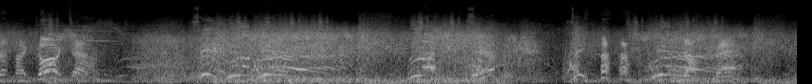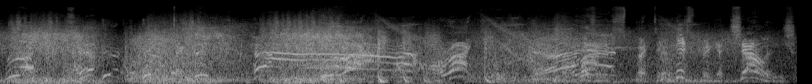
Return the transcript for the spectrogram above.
Let my guard down! Not bad! All right! I wasn't expecting this big a challenge!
